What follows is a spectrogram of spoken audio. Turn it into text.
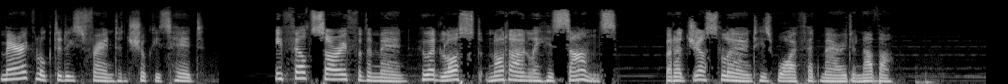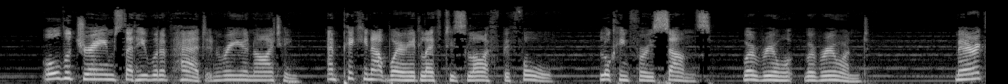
Merek looked at his friend and shook his head. He felt sorry for the man who had lost not only his sons, but had just learned his wife had married another. All the dreams that he would have had in reuniting and picking up where he'd left his life before, looking for his sons, were, ru- were ruined. Merek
